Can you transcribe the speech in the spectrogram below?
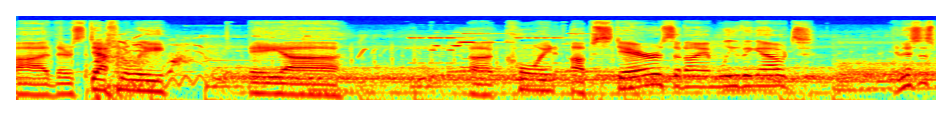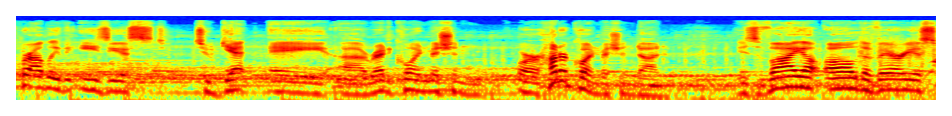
uh, there's definitely a, uh, a coin upstairs that I am leaving out. And this is probably the easiest to get a uh, red coin mission or 100 coin mission done is via all the various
